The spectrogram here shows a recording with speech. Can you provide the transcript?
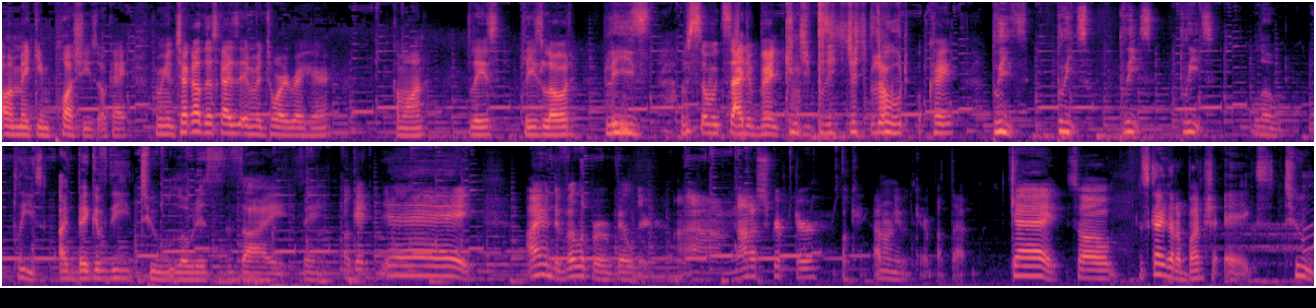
on making plushies, okay? So we're gonna check out this guy's inventory right here. Come on. Please, please load. Please. I'm so excited, man. Can you please just load, okay? Please, please, please, please, load. Please, I beg of thee to loadeth thy thing, okay? Yay! I am a developer builder. I'm not a scripter. Okay, I don't even care about that. Okay, so this guy got a bunch of eggs. Two.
